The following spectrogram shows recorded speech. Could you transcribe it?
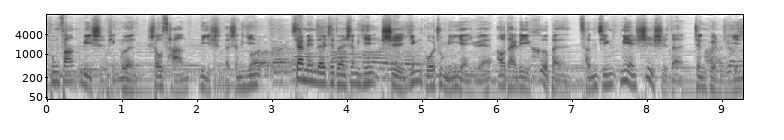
东方历史评论，收藏历史的声音。下面的这段声音是英国著名演员奥黛丽·赫本曾经面试时的珍贵录音。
